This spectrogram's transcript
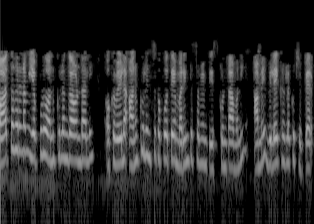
వాతావరణం ఎప్పుడు అనుకూలంగా ఉండాలి. ఒకవేళ అనుకూలించకపోతే మరింత సమయం తీసుకుంటామని ఆమె విలేకరులకు చెప్పారు.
